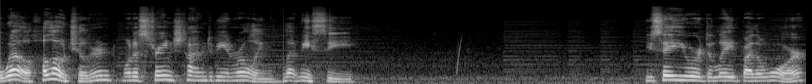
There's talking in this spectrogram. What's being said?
well, hello, children. What a strange time to be enrolling. Let me see. You say you were delayed by the war.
